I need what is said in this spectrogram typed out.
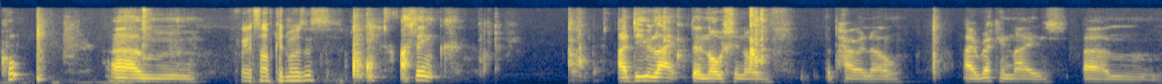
Cool. Um, For yourself, Kid Moses? I think I do like the notion of the parallel. I recognize um,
